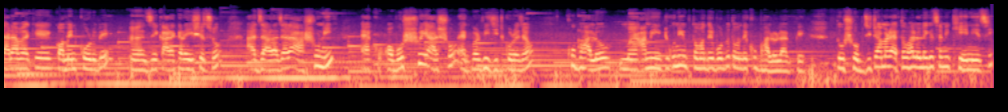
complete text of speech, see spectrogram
তারা আমাকে কমেন্ট করবে যে কারা কারা এসেছ। আর যারা যারা আসুনি, এক অবশ্যই আসো, একবার ভিজিট করে যাও। খুব ভালো আমি এটুকুনি তোমাদের বলব, তোমাদের খুব ভালো লাগবে। তো সবজিটা আমার এত ভালো লেগেছে, আমি খেয়ে নিয়েছি।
